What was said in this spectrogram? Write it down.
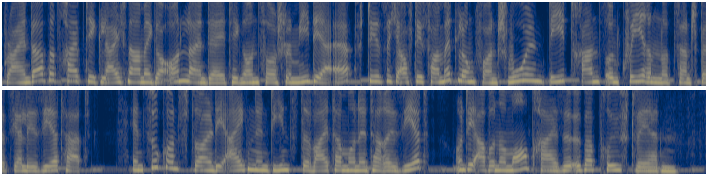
Grinder betreibt die gleichnamige Online-Dating- und Social-Media-App, die sich auf die Vermittlung von schwulen, bi-, trans- und queeren Nutzern spezialisiert hat. In Zukunft sollen die eigenen Dienste weiter monetarisiert und die Abonnementpreise überprüft werden.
